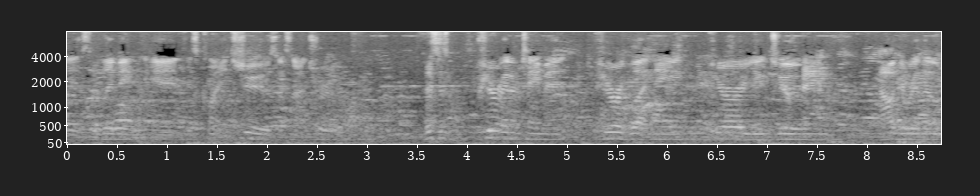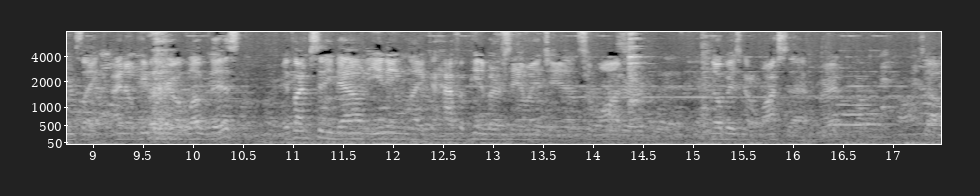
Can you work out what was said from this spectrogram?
is living in his client's shoes. That's not true. This is pure entertainment, pure gluttony, pure YouTube algorithms. Like I know people are gonna love this. If I'm sitting down eating like a half a peanut butter sandwich and some water, nobody's gonna watch that, right? So,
